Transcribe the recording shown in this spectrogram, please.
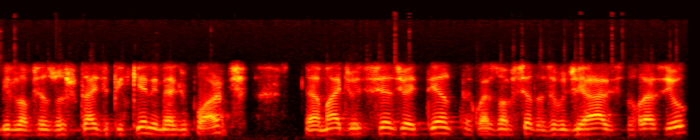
1.900 hospitais de pequeno e médio porte, é, mais de 880, quase 900 hemodiálises no Brasil,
